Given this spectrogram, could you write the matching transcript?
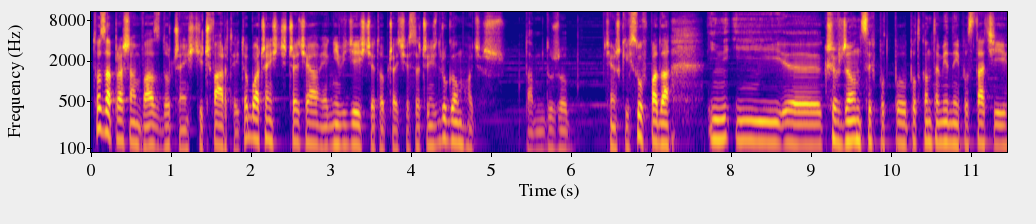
to zapraszam Was do części czwartej. To była część trzecia, jak nie widzieliście, to obczajcie sobie część drugą, chociaż tam dużo ciężkich słów pada i, i e, krzywdzących pod, po- pod kątem jednej postaci,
